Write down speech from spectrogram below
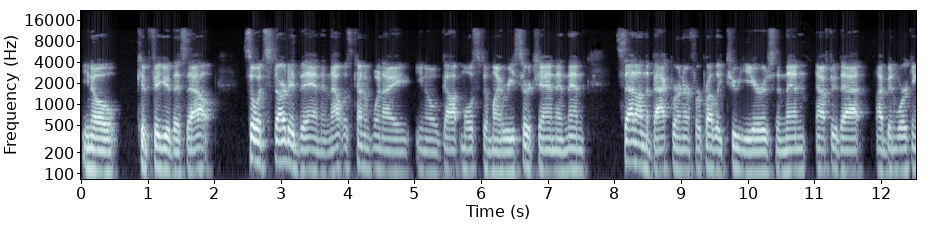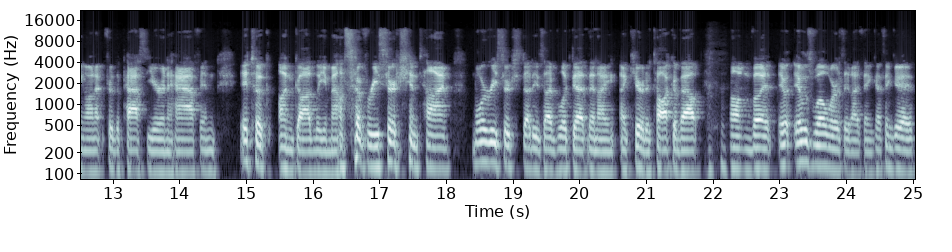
you know, could figure this out. So it started then, and that was kind of when I, you know, got most of my research in, and then sat on the back burner for probably two years, and then after that, I've been working on it for the past year and a half, and it took ungodly amounts of research and time more research studies I've looked at than I, I care to talk about. Um, but it, it was well worth it, I think. I think I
